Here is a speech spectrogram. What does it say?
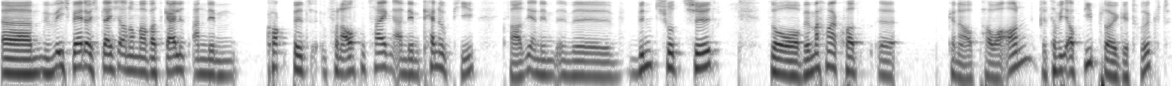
Ähm, ich werde euch gleich auch nochmal was Geiles an dem Cockpit von außen zeigen, an dem Canopy quasi, an dem äh, Windschutzschild. So, wir machen mal kurz, äh, genau, Power On. Jetzt habe ich auf Deploy gedrückt.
